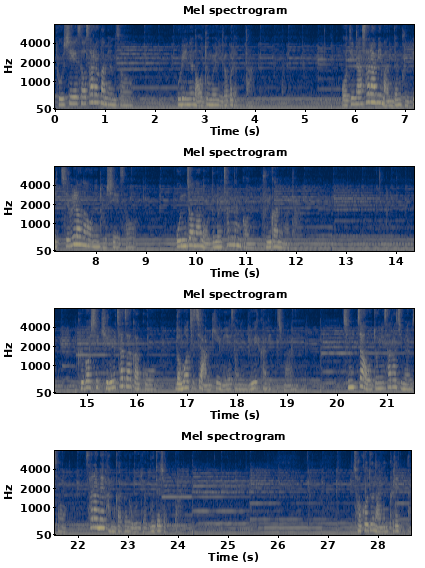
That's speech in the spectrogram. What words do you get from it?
도시에서 살아가면서 우리는 어둠을 잃어버렸다. 어디나 사람이 만든 불빛이 흘러나오는 도시에서 온전한 어둠을 찾는 건 불가능하다. 그것이 길을 찾아가고 넘어지지 않기 위해서는 유익하겠지만 진짜 어둠이 사라지면서 사람의 감각은 오히려 무뎌졌다. 적어도 나는 그랬다.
